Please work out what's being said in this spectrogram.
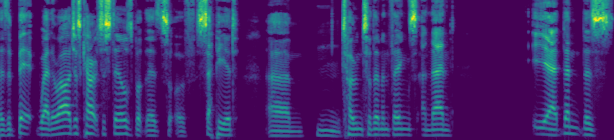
there's a bit where there are just character stills, but there's sort of sepiaed um tone to them and things. And then, yeah, then there's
